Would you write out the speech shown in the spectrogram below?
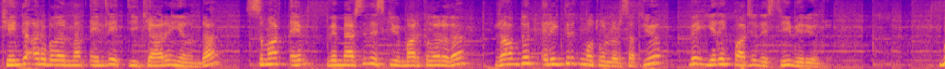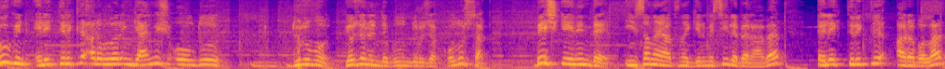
kendi arabalarından elde ettiği karın yanında Smart Ev ve Mercedes gibi markalara da RAV4 elektrik motorları satıyor ve yedek parça desteği veriyordu. Bugün elektrikli arabaların gelmiş olduğu durumu göz önünde bulunduracak olursak 5G'nin de insan hayatına girmesiyle beraber elektrikli arabalar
